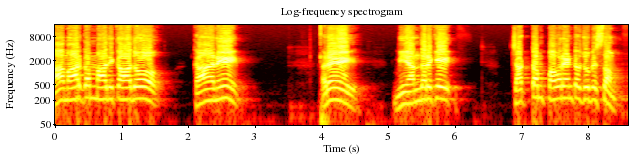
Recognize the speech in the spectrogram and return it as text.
ఆ మార్గం మాది కాదు. కానీ అరే మీ అందరికీ చట్టం పవర్ ఏంటో చూపిస్తాం.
